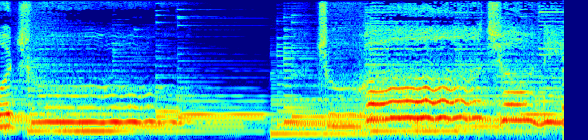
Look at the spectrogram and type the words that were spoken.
我主主啊，求你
